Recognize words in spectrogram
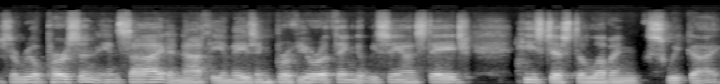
as a real person inside and not the amazing bravura thing that we see on stage, he's just a loving, sweet guy,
